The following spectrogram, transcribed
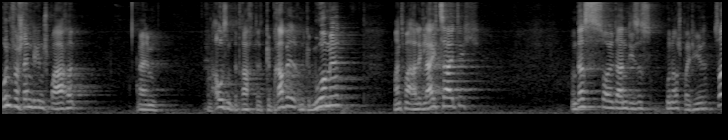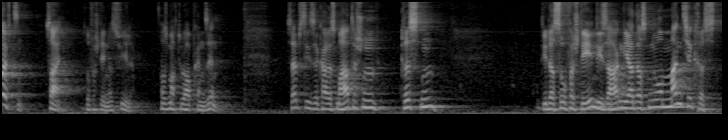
unverständlichen Sprache, einem von außen betrachtet Gebrabbel und Gemurmel, manchmal alle gleichzeitig. Und das soll dann dieses unaussprechliche Seufzen sein. So verstehen das viele. Das macht überhaupt keinen Sinn. Selbst diese charismatischen Christen, die das so verstehen, die sagen ja, dass nur manche Christen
